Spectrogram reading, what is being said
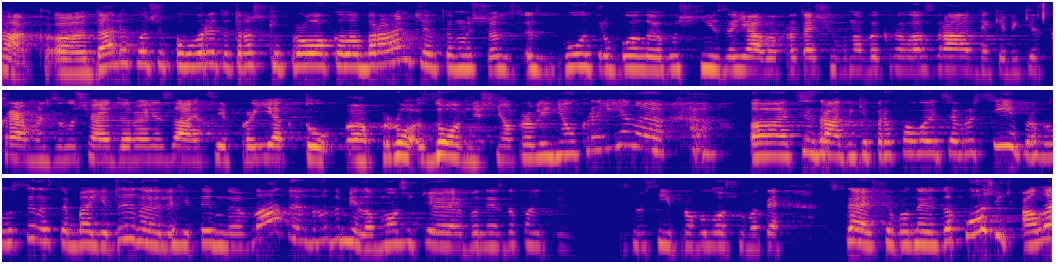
Так, е, далі хочу поговорити трошки про колаборантів, тому що з- СБУ зробили гучні заяви про те, що вона викрила зрадників, яких Кремль залучає до реалізації проєкту е, про зовнішнє управління Україною. Ці зрадники переховуються в Росії, проголосили себе єдиною легітимною владою. Зрозуміло, можуть е, вони знаходитися з Росії проголошувати все, що вони захочуть, але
